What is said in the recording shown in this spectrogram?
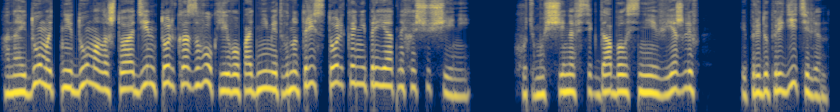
Она и думать не думала, что один только звук его поднимет внутри столько неприятных ощущений. Хоть мужчина всегда был с ней вежлив и предупредителен.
